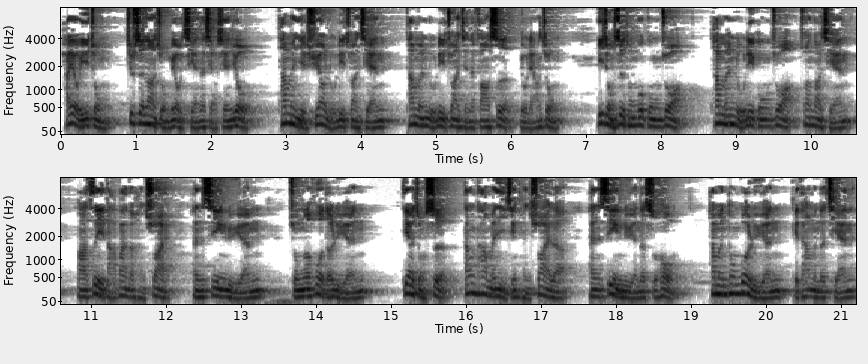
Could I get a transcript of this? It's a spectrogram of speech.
还有一种就是那种没有钱的小鲜肉，他们也需要努力赚钱。他们努力赚钱的方式有两种：一种是通过工作，他们努力工作赚到钱，把自己打扮得很帅，很吸引女人。从而获得女人。第二种是，当他们已经很帅了，很吸引女人的时候，他们通过女人给他们的钱，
